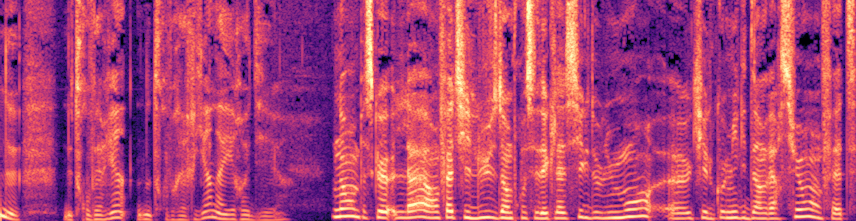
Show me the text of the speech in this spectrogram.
ne, ne, trouvaient rien, ne trouveraient rien à y redire. Non, parce que là, en fait, il use d'un procédé classique de l'humour, euh, qui est le comique d'inversion, en fait.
